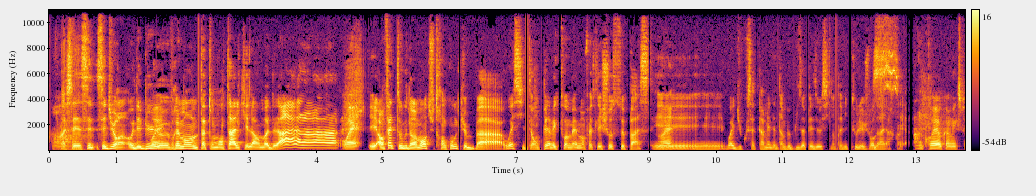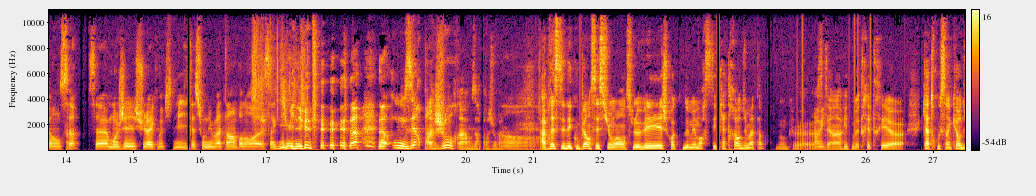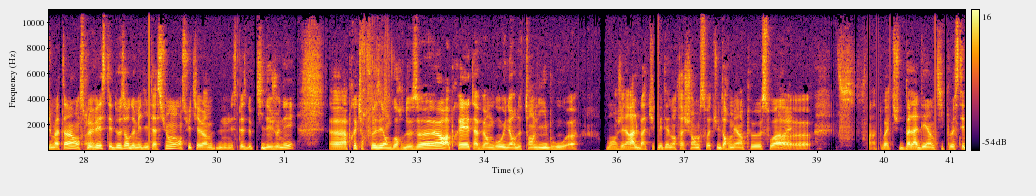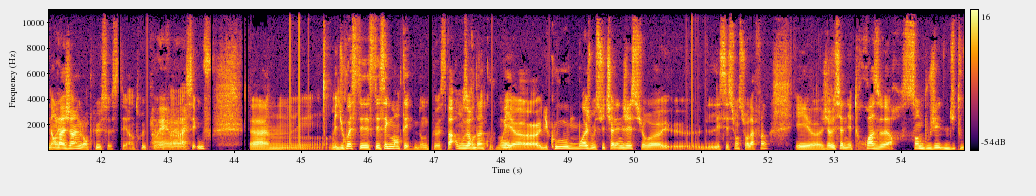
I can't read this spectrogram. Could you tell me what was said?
Ah. ouais, c'est- dur. Hein. Au début, Ouais. euh, vraiment, t'as ton mental qui est là en mode ah là, là, là. Ouais. Et en fait, au bout d'un moment, tu te rends compte que bah ouais, si t'es en paix avec toi-même, en fait, les choses se passent et ouais, du coup, ça te permet d'être un peu plus apaisé aussi dans ta vie de tous les jours derrière. Quoi. C'est incroyable comme expérience ça. ça moi j'ai- je suis là avec ma petite méditation du matin pendant 5-10 minutes. là, là 11 heures par jour. Ah, 11 heures par jour. Oh. Après, c'était découpé en sessions. hein. On se levait, je crois que de mémoire, c'était 4 heures du matin. Donc, euh, Ah oui. c'était un rythme très, très. euh, 4 ou 5 heures du matin. On se levait, c'était 2 heures de méditation. Ensuite, il y avait un- une espèce de petit déjeuner. Euh, après, tu refaisais encore 2 heures. Après, tu avais en gros une heure de temps libre où, euh, bon, en général, bah, tu te mettais dans ta chambre, soit tu dormais un peu, soit. Ouais. euh, enfin, ouais, tu te baladais un petit peu. C'était dans Ouais. la jungle en plus. C'était un truc enfin, assez ouf. Mais du coup, c'était segmenté. Donc, c'est pas 11 heures d'un coup. Oui. Mais du coup, moi, je me suis challengé sur les sessions sur la fin. Et j'ai réussi à tenir 3 heures sans bouger du tout.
